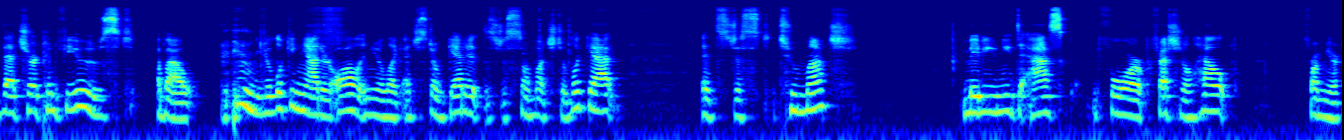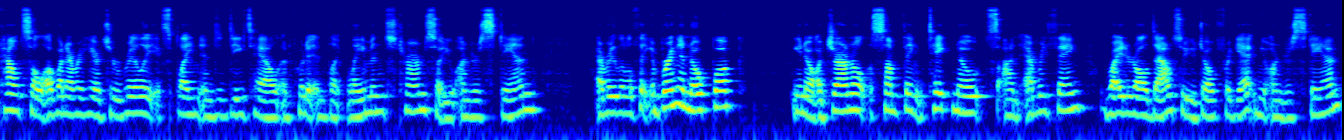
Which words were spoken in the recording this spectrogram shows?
that you're confused about. you're looking at it all and you're like, I just don't get it. There's just so much to look at. It's just too much. Maybe you need to ask for professional help from your counsel or whatever here to really explain into detail and put it in like layman's terms so you understand every little thing. And bring a notebook, you know, a journal, something, take notes on everything, write it all down so you don't forget and you understand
